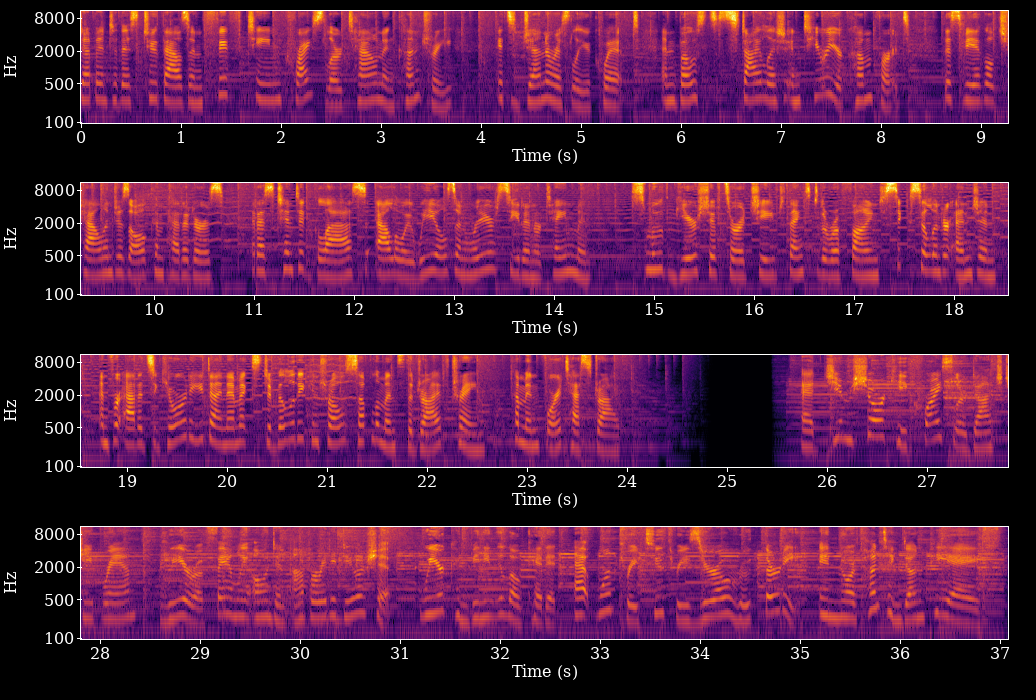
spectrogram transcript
Step into this 2015 Chrysler Town and Country. It's generously equipped and boasts stylish interior comfort. This vehicle challenges all competitors. It has tinted glass, alloy wheels, and rear seat entertainment. Smooth gear shifts are achieved thanks to the refined six cylinder engine. And for added security, Dynamic Stability Control supplements the drivetrain. Come in for a test drive. At Jim Shorkey Chrysler Dodge Jeep Ram, we're a family owned and operated dealership. We're conveniently located at 13230 Route 30 in North Huntingdon, PA.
